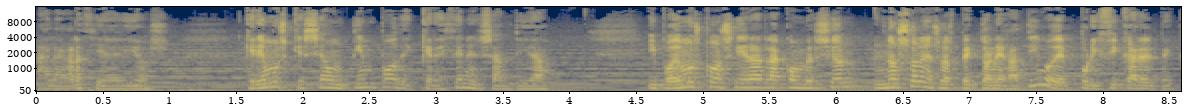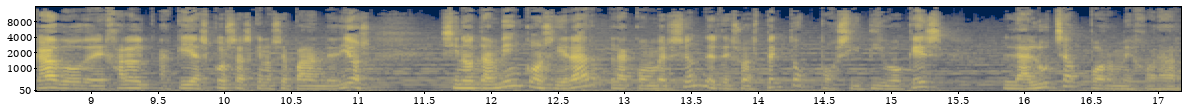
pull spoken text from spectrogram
a la gracia de Dios. Queremos que sea un tiempo de crecer en santidad. Y podemos considerar la conversión no solo en su aspecto negativo, de purificar el pecado, de dejar aquellas cosas que nos separan de Dios, sino también considerar la conversión desde su aspecto positivo, que es la lucha por mejorar,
